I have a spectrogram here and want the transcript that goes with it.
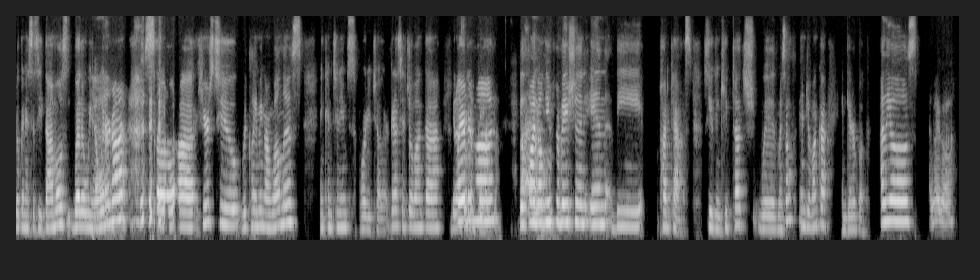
lo que necesitamos, whether we know it or not. So uh, here's to reclaiming our wellness and continuing to support each other. Gracias, Jovanka. Bye, Gracias ti. everyone. You'll find all the information in the podcast. So you can keep touch with myself and Jovanka and get her book. Adios. Hasta luego.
